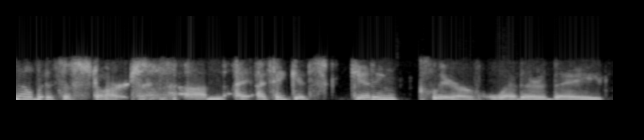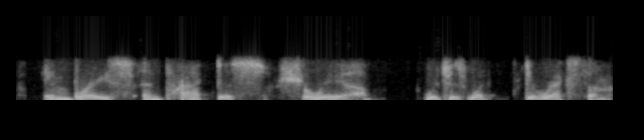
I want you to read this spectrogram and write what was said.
No, but it's a start. Um, I, I think it's getting clear whether they embrace and practice Sharia, which is what directs them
